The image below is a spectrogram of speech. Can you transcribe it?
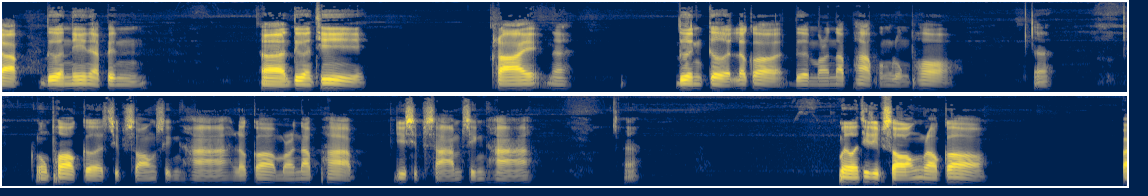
จากเดือนนี้เนี่ยเป็นเดือนที่คล้ายนะเดือนเกิดแล้วก็เดือนมรณภาพของหลวงพ่อนะหลวงพ่อเกิด 12 สิงหา แล้วก็มรณภาพ 23 สิงหา มื่อวันที่12เราก็ไป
